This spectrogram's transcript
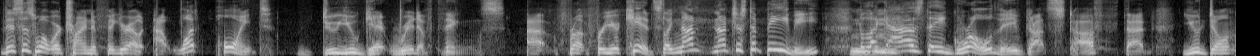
this is what we're trying to figure out. At what point do you get rid of things uh, for, for your kids? Like not not just a baby, but like as they grow, they've got stuff that you don't.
